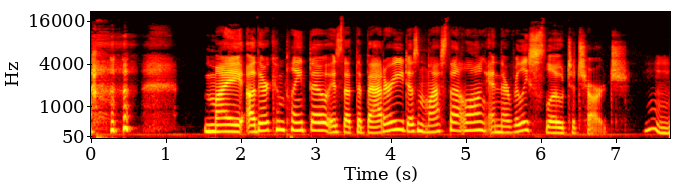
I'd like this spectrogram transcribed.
My other complaint, though, is that the battery doesn't last that long, and they're really slow to charge. Hmm.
